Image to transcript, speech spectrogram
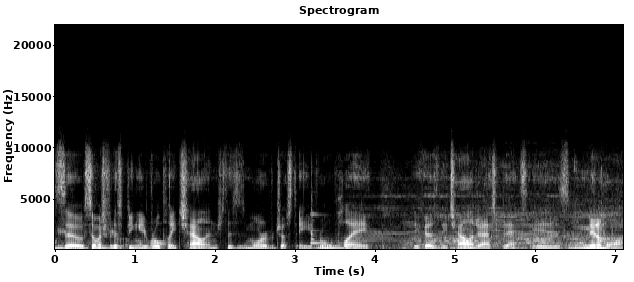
So so much for this being a roleplay challenge. This is more of just a roleplay because the challenge aspect is minimal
